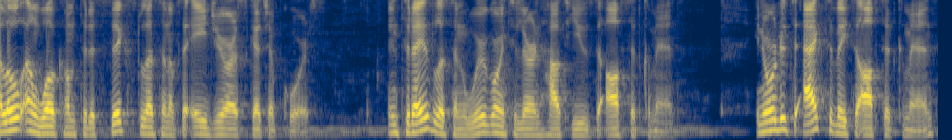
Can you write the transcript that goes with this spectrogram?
Hello and welcome to the sixth lesson of the AGR SketchUp course. In today's lesson, we're going to learn how to use the offset command. In order to activate the offset command,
